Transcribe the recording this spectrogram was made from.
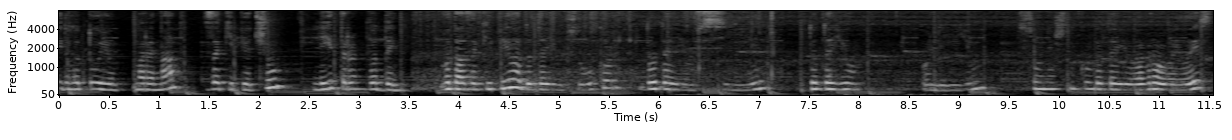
Підготую маринад, закип'ячу літр води. Вода закипіла, додаю цукор, додаю сіль, додаю олію соняшнику, додаю лавровий лист,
